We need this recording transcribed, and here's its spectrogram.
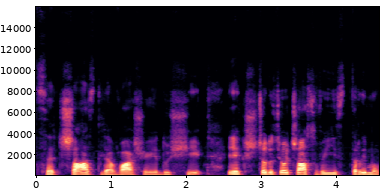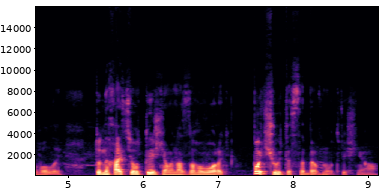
Це час для вашої душі. Якщо до цього часу ви її стримували, то нехай цього тижня вона заговорить: почуйте себе внутрішнього.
